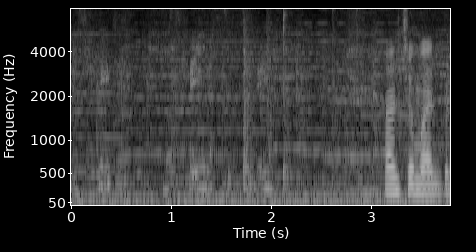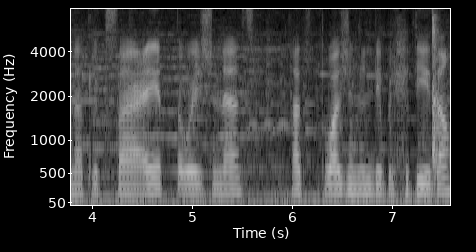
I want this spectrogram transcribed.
مسحي مسحي مسحي هانتوما البنات القصاعي الطواجنات. هاد الطواجن اللي بالحديدة.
